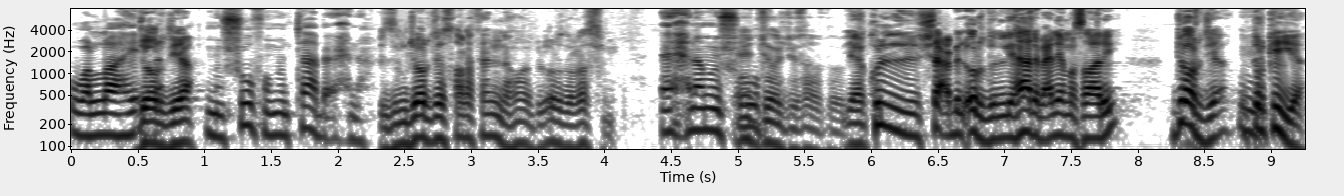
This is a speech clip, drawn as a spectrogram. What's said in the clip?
والله جورجيا. بنشوفه بنتابع إحنا. إذا جورجيا صارت عندنا هون بالأردن رسمي. إحنا إيه بنشوف جورجي صار يعني كل الشعب الأردني اللي هارب عليه مصاري جورجيا وتركيا.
